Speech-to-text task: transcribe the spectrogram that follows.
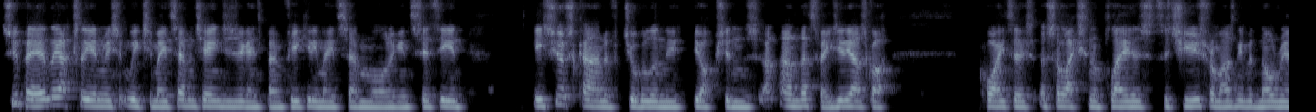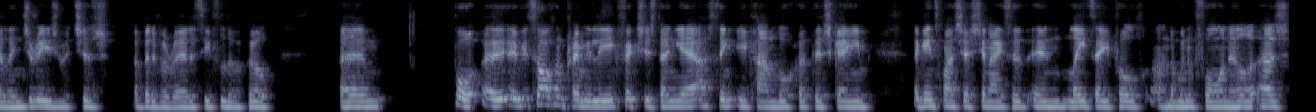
superbly. Actually, in recent weeks, he made seven changes against Benfica. He made seven more against City, and he's just kind of juggling the, the options. And let's face it, he has got quite a, a, selection of players to choose from, hasn't he? With no real injuries, which is a bit of a rarity for Liverpool. Um, but uh, if you're talking Premier League fixtures, then yeah, I think you can look at this game against Manchester United in late April and the winning 4 0 as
